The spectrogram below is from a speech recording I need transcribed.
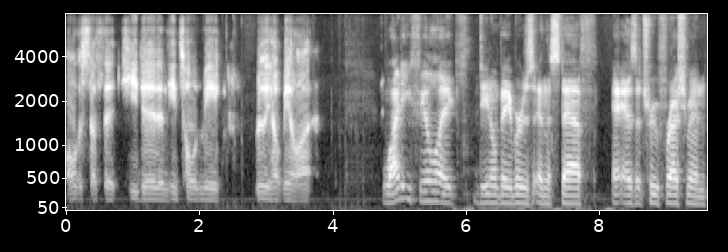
all the stuff that he did and he told me really helped me a lot. Why do you feel like Dino Babers and the staff, as a true freshman,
